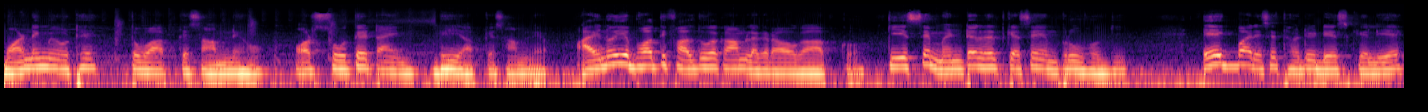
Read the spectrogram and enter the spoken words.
मॉर्निंग में उठे तो वो आपके सामने हो और सोते टाइम भी आपके सामने हो। आई नो ये बहुत ही फालतू का काम लग रहा होगा आपको कि इससे मेंटल हेल्थ कैसे इम्प्रूव होगी। एक बार इसे थर्टी डेज़ के लिए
